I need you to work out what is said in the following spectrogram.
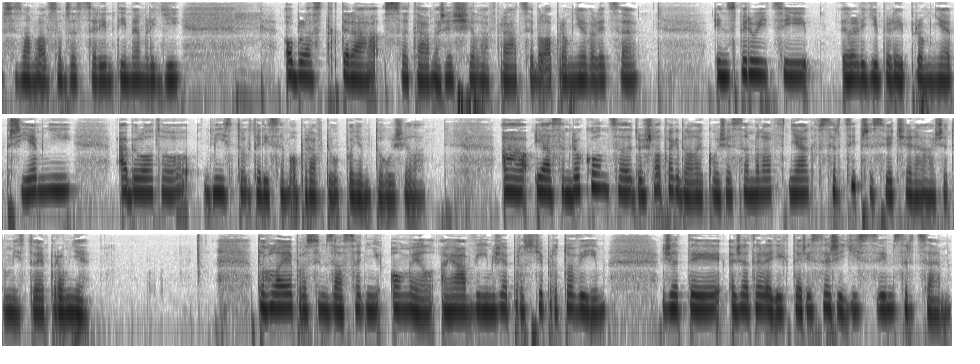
seznámila jsem se s celým týmem lidí. Oblast, která se tam řešila v práci, byla pro mě velice inspirující, lidi byli pro mě příjemní a bylo to místo, který jsem opravdu po něm toužila. A já jsem dokonce došla tak daleko, že jsem byla v nějak v srdci přesvědčená, že to místo je pro mě. Tohle je prosím zásadní omyl a já vím, že prostě proto vím, že ty, že ty lidi, kteří se řídí svým srdcem,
